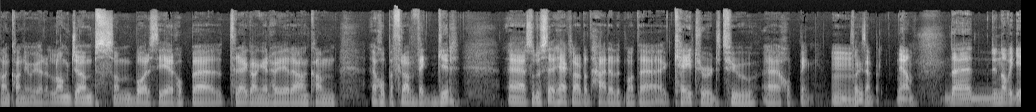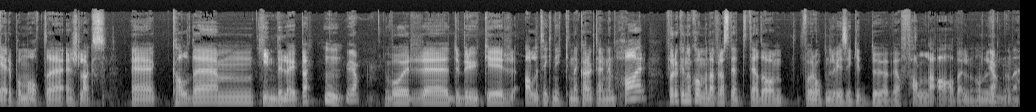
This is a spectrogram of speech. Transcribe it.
Han kan jo gjøre long jumps, som Bård sier, hoppe tre ganger høyere. Han kan eh, hoppe fra vegger. Eh, så du ser helt klart at her er det på en måte catered to eh, hopping, Mm. eksempel. Ja. Det, du navigerer på en måte en slags eh, Kall det mm, hinderløype. Mm. Ja. Hvor eh, du bruker alle teknikkene karakteren din har for å kunne komme deg fra sted til sted og forhåpentligvis ikke dø ved å falle av eller noe Ja. lignende.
